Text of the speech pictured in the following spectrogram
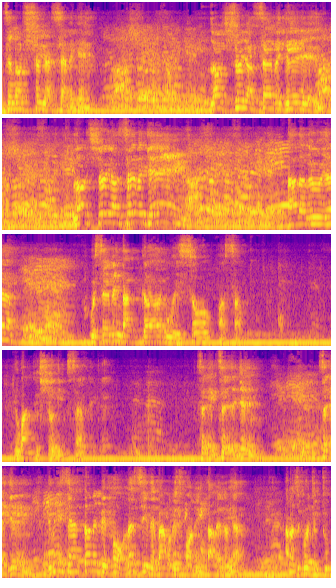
Say, Lord, show yourself again. Lord, show yourself again. Lord, show yourself again. Hallelujah. We're serving that God who is so awesome. He wants to show himself again. Say, say again. Say again. It means he has done it before. Let's see the Bible this morning. Hallelujah. I'm going to go to two,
